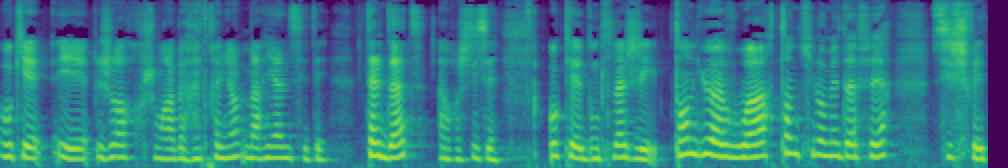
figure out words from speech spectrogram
ok. Et genre, je me rappellerai très bien, Marianne, c'était telle date. Alors je disais, ok, donc là, j'ai tant de lieux à voir, tant de kilomètres à faire. Si je fais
